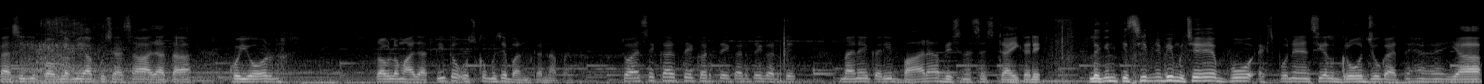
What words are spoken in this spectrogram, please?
पैसे की प्रॉब्लम या कुछ ऐसा आ जाता कोई और प्रॉब्लम आ जाती तो उसको मुझे बंद करना पड़ता। तो ऐसे करते करते करते करते मैंने करीब बारह बिजनेसेस ट्राई करे। लेकिन किसी में भी मुझे वो एक्सपोनेंशियल ग्रोथ जो कहते हैं, या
